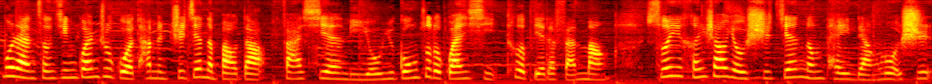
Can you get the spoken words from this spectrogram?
墨染曾经关注过他们之间的报道，发现李由于工作的关系特别的繁忙，所以很少有时间能陪梁洛施。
